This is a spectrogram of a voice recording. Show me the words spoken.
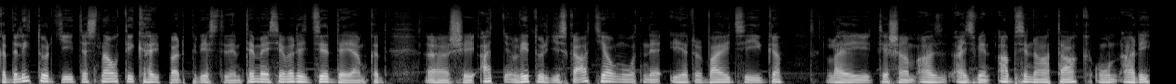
kad liturģija tas nav tikai par priesteriem. Te mēs jau arī dzirdējām, ka šī at, liturģiskā atjaunotne ir vajadzīga, lai tiešām aizvien apzinātāk un arī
